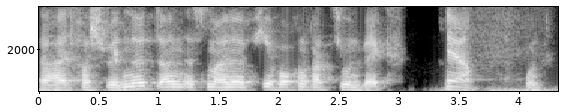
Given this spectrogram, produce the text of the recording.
äh, halt verschwindet, dann ist meine vier Wochen Ration weg. Ja. Und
